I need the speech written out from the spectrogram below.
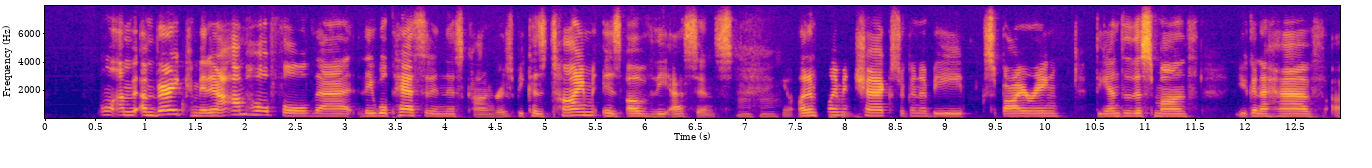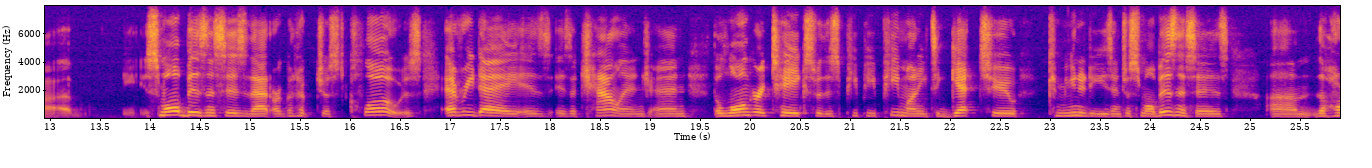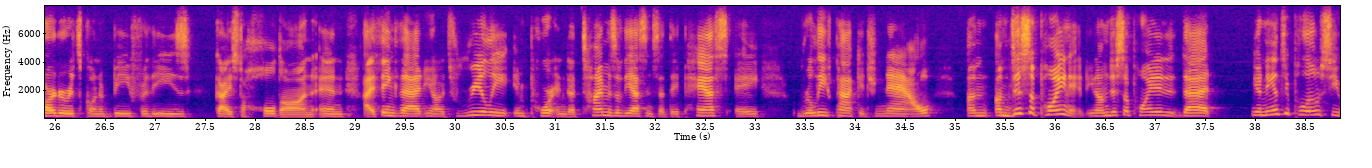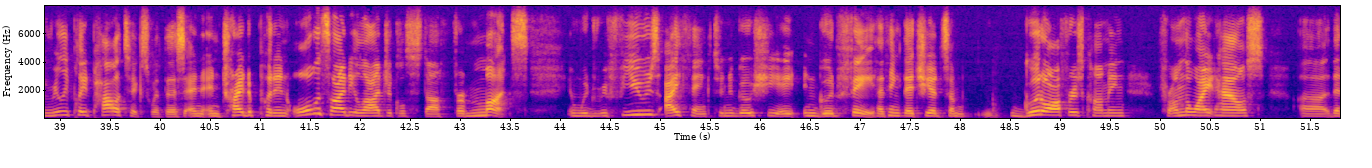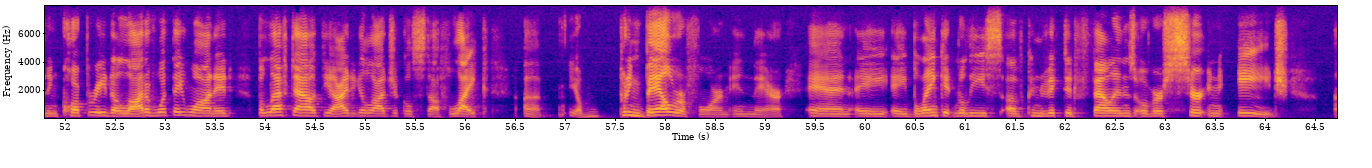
Well, I'm, I'm very committed. I'm hopeful that they will pass it in this Congress because time is of the essence. Mm-hmm. You know, unemployment mm-hmm. checks are going to be expiring at the end of this month. You're going to have uh, small businesses that are going to just close. Every day is is a challenge, and the longer it takes for this PPP money to get to communities and to small businesses, um, the harder it's going to be for these guys to hold on. And I think that you know it's really important. That time is of the essence that they pass a relief package now. I'm I'm disappointed. You know, I'm disappointed that you know Nancy Pelosi really played politics with this and and tried to put in all this ideological stuff for months and would refuse, I think, to negotiate in good faith. I think that she had some good offers coming from the White House uh, that incorporated a lot of what they wanted, but left out the ideological stuff like. Uh, you know, putting bail reform in there and a, a blanket release of convicted felons over a certain age,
